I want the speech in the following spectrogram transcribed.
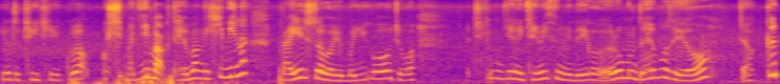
이것도 되게 재밌고요. 혹시 마지막 대망의 10위는 마인 서바이버 이거 저거 굉장히 재밌습니다. 이거 여러분도 해보세요. 자 끝.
